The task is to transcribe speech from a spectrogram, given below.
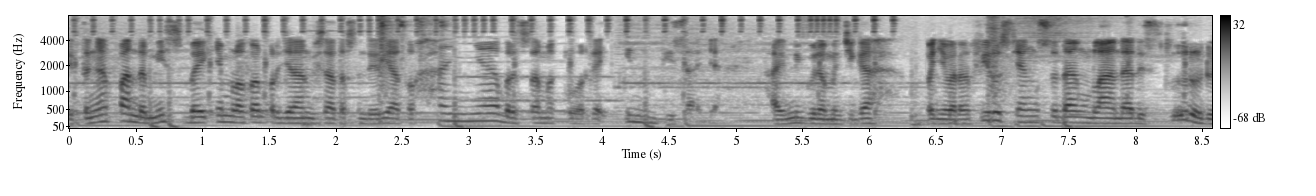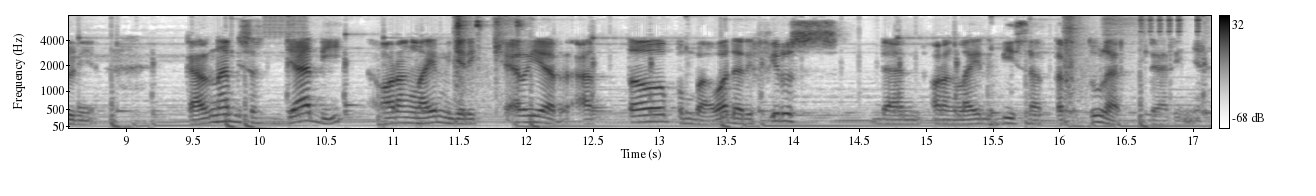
Di tengah pandemi, sebaiknya melakukan perjalanan wisata sendiri atau hanya bersama keluarga inti saja. Hal ini guna mencegah penyebaran virus yang sedang melanda di seluruh dunia karena bisa jadi orang lain menjadi carrier atau pembawa dari virus dan orang lain bisa tertular darinya.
